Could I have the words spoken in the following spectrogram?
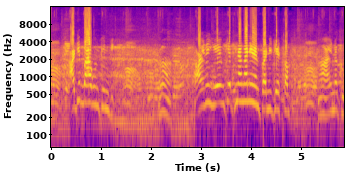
ఆ. అది బాగుంటుంది. ఆయన ఏం చెప్పినా కానీ మేము పని చేస్తాం. ఆయనకు.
